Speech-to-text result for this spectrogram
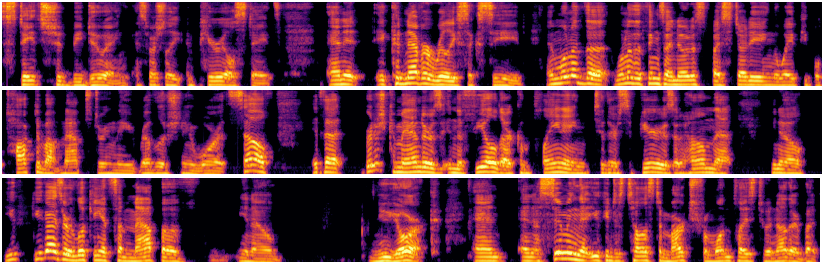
states should be doing, especially imperial states and it it could never really succeed. And one of the one of the things I noticed by studying the way people talked about maps during the Revolutionary War itself is that British commanders in the field are complaining to their superiors at home that you know you you guys are looking at some map of you know New York and and assuming that you can just tell us to march from one place to another, but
